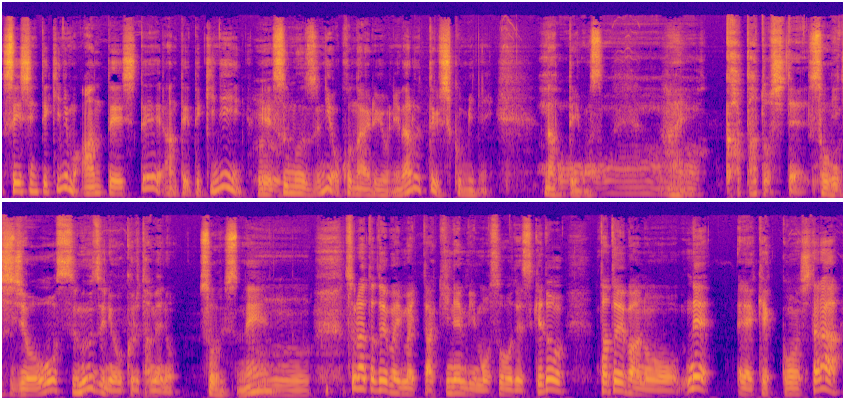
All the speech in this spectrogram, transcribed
精神的にも安定して安定的に、うん、スムーズに行えるようになるっていう仕組みになっています。はい、型として日常をスムーズに送るための。そうですね。それは例えば今言った記念日もそうですけど例えばあのねえー、結婚したら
